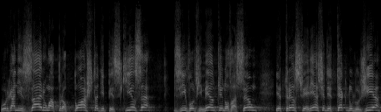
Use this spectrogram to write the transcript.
organizar uma proposta de pesquisa, desenvolvimento, inovação e transferência de tecnologia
